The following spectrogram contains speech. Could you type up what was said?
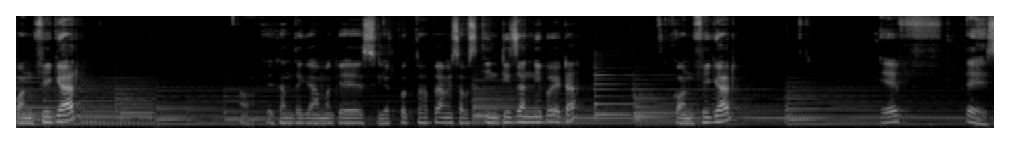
configure এখান থেকে আমাকে সিলেক্ট করতে হবে। আমি সাপোজ ইন্টিজার নিব এটা। কনফিগার এফ এস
